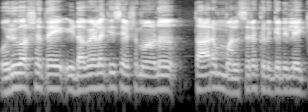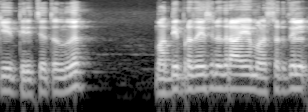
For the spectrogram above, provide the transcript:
ഒരു വർഷത്തെ ഇടവേളയ്ക്ക് ശേഷമാണ് താരം മത്സര ക്രിക്കറ്റിലേക്ക് തിരിച്ചെത്തുന്നത്. മധ്യപ്രദേശിനെതിരായ മത്സരത്തിൽ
